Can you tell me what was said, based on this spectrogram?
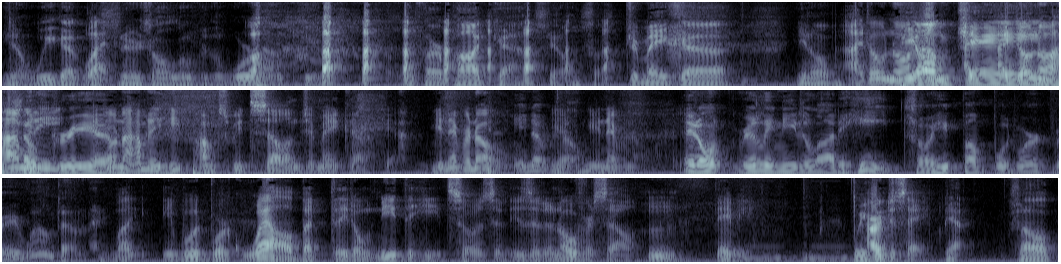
You know, we got What? listeners all over the world here with our podcast. You know, so Jamaica, you know, I don't know. How, I, I don't know how South many. Korea. I don't know how many heat pumps we'd sell in Jamaica. Yeah. You never know. You never Yeah, know. You never know. They don't really need a lot of heat, so a heat pump would work very well down there. Well, it would work well, but they don't need the heat. So is it is it an oversell? Hmm, maybe. We Hard don't- to say. Yeah. So,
